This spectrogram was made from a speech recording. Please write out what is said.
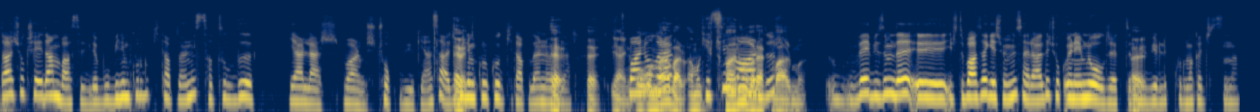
Daha çok şeyden bahsediliyor. Bu bilim kurgu kitaplarının satıldığı yerler varmış çok büyük yani sadece Evet. bilim kurgu kitaplarına özel. Evet, evet. Yani Kütüphane onlar olarak var ama kütüphane vardır. olarak var mı? Ve bizim de e, irtibata geçmemiz herhalde çok önemli olacaktır Evet. bir birlik kurmak açısından.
